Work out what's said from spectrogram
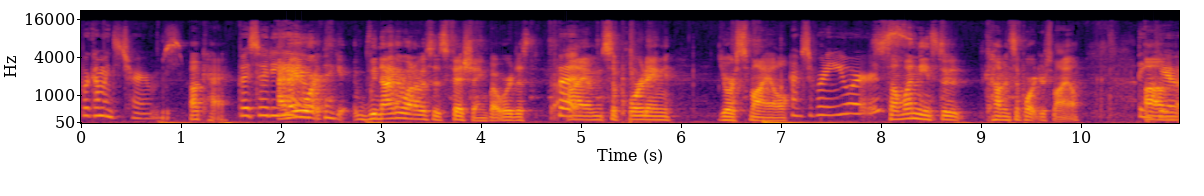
We're coming to terms. Okay. But so do you. I know you weren't thinking. We, neither one of us is fishing, but we're just. But- I am supporting your smile. I'm supporting yours. Someone needs to come and support your smile. Thank Um, you.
